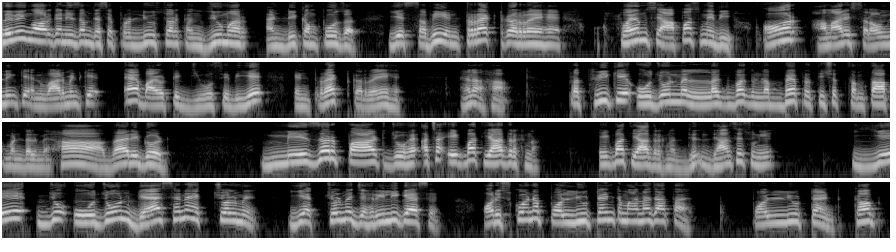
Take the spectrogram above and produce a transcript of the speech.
लिविंग ऑर्गेनिज्म जैसे प्रोड्यूसर कंज्यूमर एंड डिकम्पोजर ये सभी इंटरेक्ट कर रहे हैं, स्वयं से आपस में भी, और हमारे सराउंडिंग के एनवायरमेंट के एबायोटिक जीवों से भी ये इंटरेक्ट कर रहे हैं, है ना? हाँ। पृथ्वी के ओजोन में लगभग 90 प्रतिशत समताप मंडल में। हाँ वेरी गुड मेजर पार्ट जो है अच्छा एक बात याद रखना, एक बात याद रखना ध्यान से सुनिए। ये जो ओजोन गैस है ना एक्चुअल में, ये एक्चुअल में जहरीली गैस है और इसको है ना पॉल्यूटेंट माना जाता है। पॉल्यूटेंट कब?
